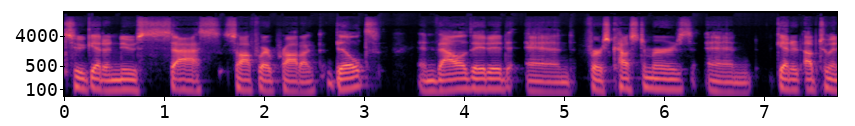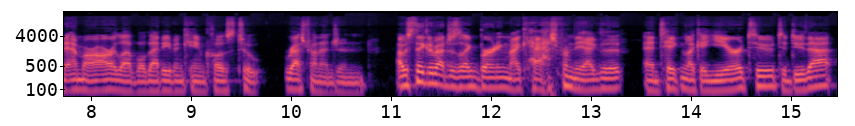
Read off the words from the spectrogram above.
to get a new SaaS software product built and validated and first customers and get it up to an MRR level that even came close to Restaurant Engine. I was thinking about just like burning my cash from the exit and taking like a year or two to do that.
